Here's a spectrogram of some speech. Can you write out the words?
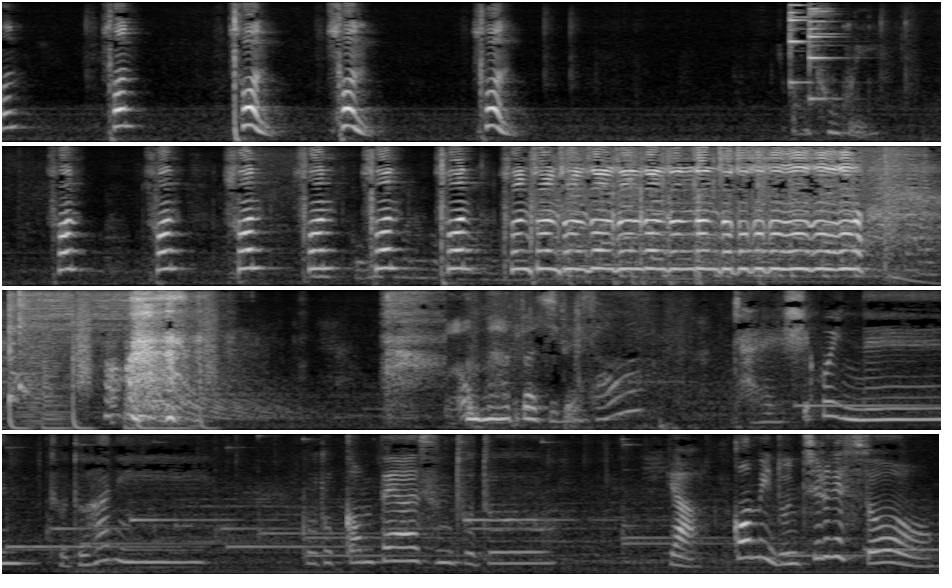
손, 손, 손, 손, 손. 엉청구리. 손, 손, 손, 손, 손, 손, 손, 손, 손, 손, 손, 손, 손, 손, 손, 손, 손, 손, 손, 엄마 아빠 집에서 잘 쉬고 있는 두두하니. 루루 껌 빼앗은 두두. 야, 껌이 눈 찌르겠어.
